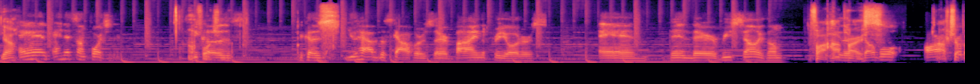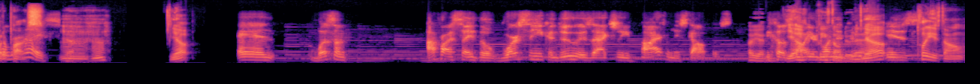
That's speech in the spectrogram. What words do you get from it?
yeah. And and it's unfortunate because Unfortunate. because you have the scalpers they're buying the pre-orders and then they're reselling them For a high price. double or Or triple the price. Yeah. Mm-hmm. Yep. And what's some? I probably say the worst thing you can do is actually buy from these scalpers Oh yeah. because Yeah. all you're Please going don't to do do, that. Yep. is Please don't.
